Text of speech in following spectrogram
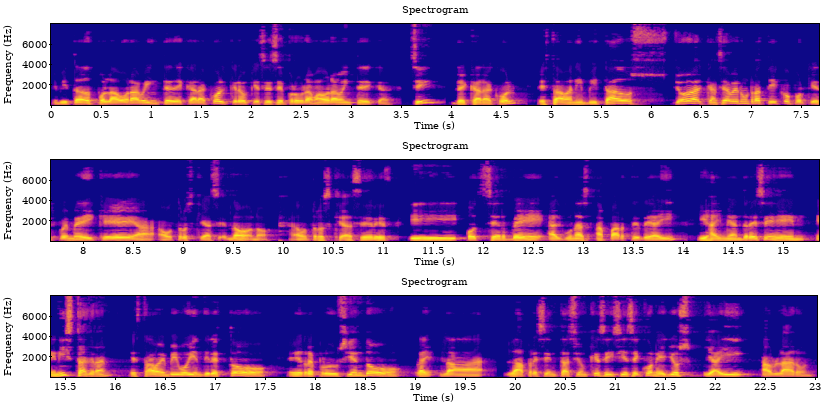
invitados por la hora 20 de Caracol, creo que es ese programa, hora 20 de Caracol. ¿Sí? De Caracol. Estaban invitados. Yo alcancé a ver un ratico porque después me dediqué a, a otros quehaceres. No, no, a otros quehaceres. Y observé algunas aparte de ahí. Y Jaime Andrés en, en Instagram. Estaba en vivo y en directo eh, reproduciendo la, la, la, presentación que se hiciese con ellos y ahí hablaron.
